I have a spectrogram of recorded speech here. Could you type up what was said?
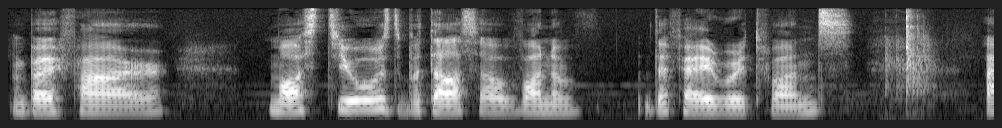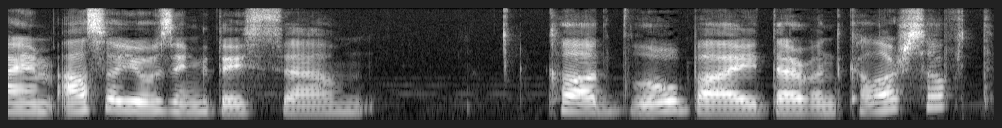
by far most used, but also one of the favorite ones. I'm also using this um, Cloud Blue by Derwent Colorsoft.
